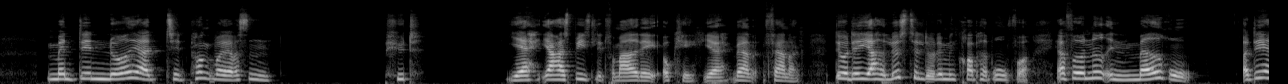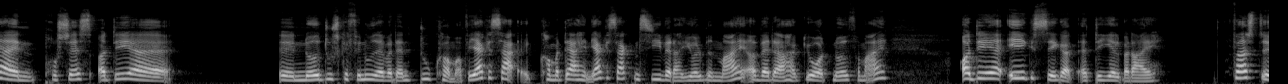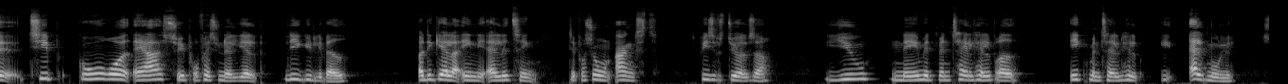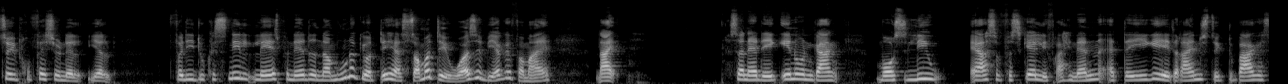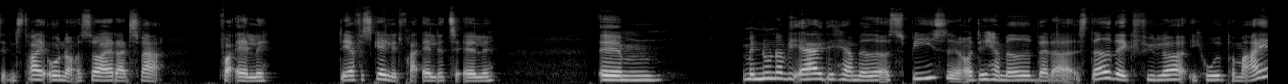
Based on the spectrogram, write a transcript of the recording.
Men det nåede jeg til et punkt, hvor jeg var sådan, pyt. Ja, jeg har spist lidt for meget i dag. Okay, ja, fair nok. Det var det, jeg havde lyst til. Det var det, min krop havde brug for. Jeg har fået ned en madro. Og det er en proces, og det er øh, noget, du skal finde ud af, hvordan du kommer. For jeg kan kommer derhen. Jeg kan sagtens sige, hvad der har hjulpet mig, og hvad der har gjort noget for mig. Og det er ikke sikkert, at det hjælper dig. Første tip, gode råd, er at søge professionel hjælp. Ligegyldigt hvad. Og det gælder egentlig alle ting. Depression, angst, spiseforstyrrelser, you name it, mental helbred, ikke mental helbred, alt muligt. Søg professionel hjælp. Fordi du kan snilt læse på nettet, når hun har gjort det her, så må det jo også virke for mig. Nej, sådan er det ikke. Endnu en gang, vores liv er så forskellige fra hinanden, at det ikke er et regnestykke, du bare kan sætte en streg under, og så er der et svar for alle. Det er forskelligt fra alle til alle. Øhm, men nu når vi er i det her med at spise, og det her med, hvad der stadigvæk fylder i hovedet på mig,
